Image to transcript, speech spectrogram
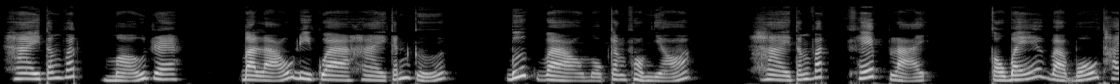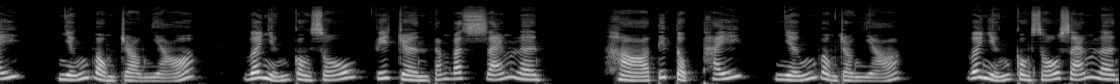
Hai tấm vách mở ra. Bà lão đi qua hai cánh cửa, bước vào một căn phòng nhỏ. Hai tấm vách khép lại. Cậu bé và bố thấy những vòng tròn nhỏ với những con số phía trên tấm vách sáng lên. Họ tiếp tục thấy những vòng tròn nhỏ với những con số sáng lên,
